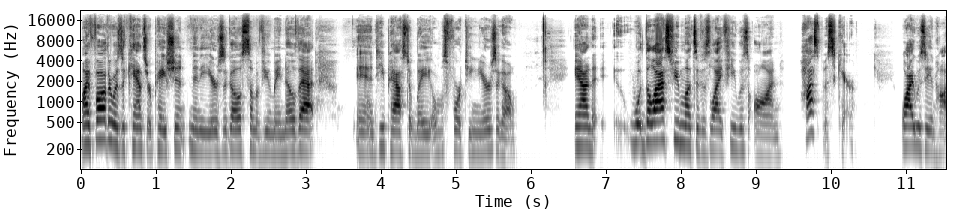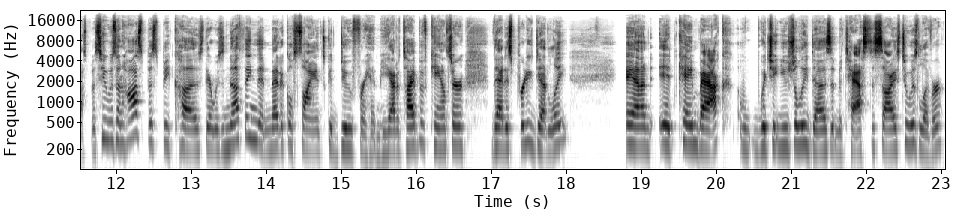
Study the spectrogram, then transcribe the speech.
my father was a cancer patient many years ago. Some of you may know that. And he passed away almost 14 years ago. And the last few months of his life, he was on hospice care. Why was he in hospice? He was in hospice because there was nothing that medical science could do for him. He had a type of cancer that is pretty deadly and it came back, which it usually does. It metastasized to his liver.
